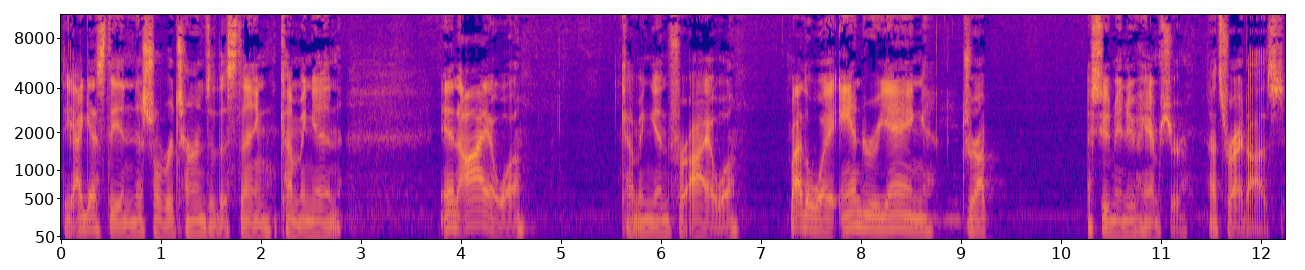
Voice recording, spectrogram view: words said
the I guess the initial returns of this thing coming in in Iowa coming in for Iowa. By the way, Andrew Yang dropped, excuse me, New Hampshire. That's right, Oz,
